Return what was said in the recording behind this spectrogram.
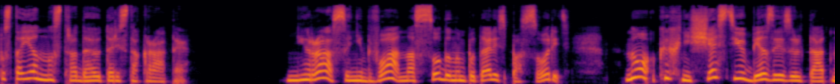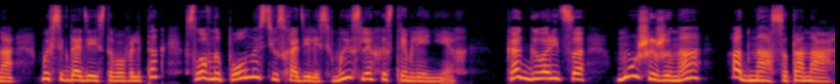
постоянно страдают аристократы. Не раз и не два нас с Оданом пытались поссорить, но, к их несчастью, безрезультатно. Мы всегда действовали так, словно полностью сходились в мыслях и стремлениях. Как говорится, муж и жена — одна сатана.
